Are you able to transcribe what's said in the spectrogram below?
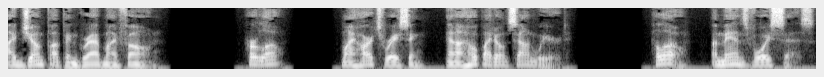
I jump up and grab my phone. Hello? My heart's racing, and I hope I don't sound weird. Hello, a man's voice says.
